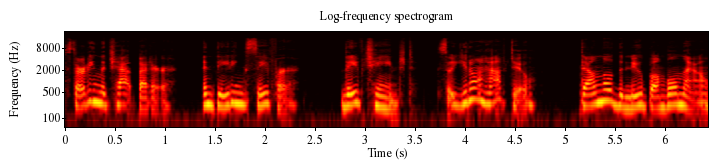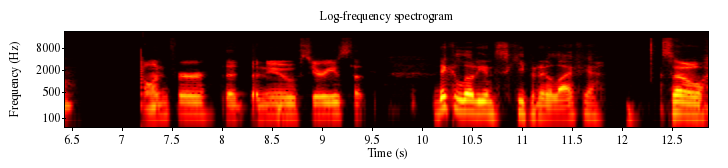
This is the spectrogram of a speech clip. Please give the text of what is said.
starting the chat better, and dating safer. They've changed, so you don't have to. Download the new Bumble now. On for the the new series that Nickelodeon's keeping it alive. Yeah. So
